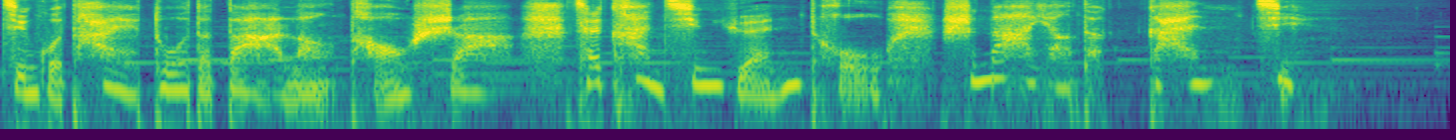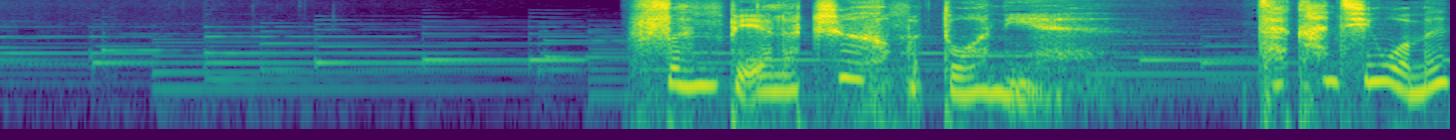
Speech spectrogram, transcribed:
经过太多的大浪淘沙，才看清源头是那样的干净。分别了这么多年，才看清我们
